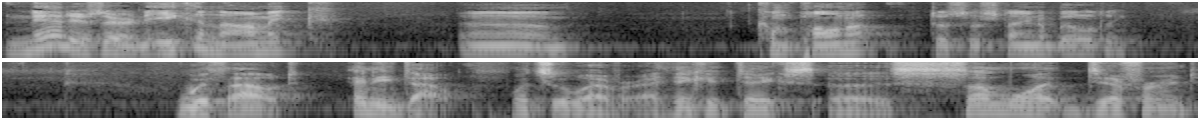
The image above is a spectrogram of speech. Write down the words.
Ned, is there an economic um, component to sustainability? without any doubt whatsoever. I think it takes a somewhat different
